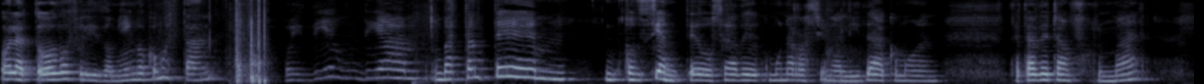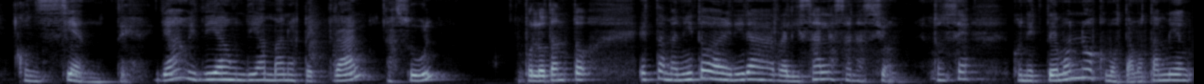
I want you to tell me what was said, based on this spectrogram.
Hola a todos, feliz domingo, ¿cómo están? Hoy día es un día bastante mm, consciente, o sea, de como una racionalidad, como en tratar de transformar consciente. Ya hoy día es un día mano espectral, azul, por lo tanto, esta manito va a venir a realizar la sanación. Entonces, conectémonos como estamos también,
